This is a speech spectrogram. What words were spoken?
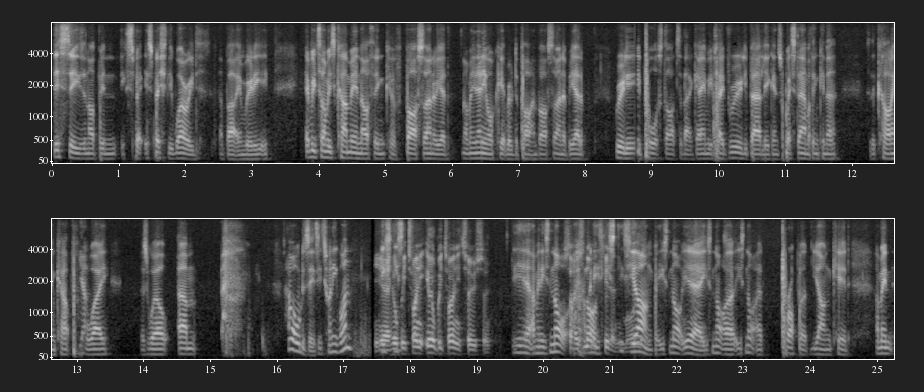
this season, I've been especially worried about him. Really, every time he's come in, I think of Barcelona. He had, I mean, anyone could get rid of part in Barcelona, but he had a really poor start to that game. He played really badly against West Ham. I think in a to the Carling Cup yep. away as well. Um, how old is he? Is he twenty one? Yeah, he's, he'll be twenty. He'll be twenty two soon. Yeah, I mean he's not. So he's not I mean, he's, anymore, he's young, but he's not. Yeah, he's not a. He's not a proper young kid. I mean,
